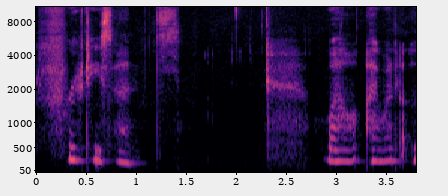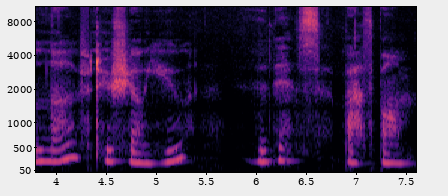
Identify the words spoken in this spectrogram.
fruity scents. Well, I would love to show you this bath bomb.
